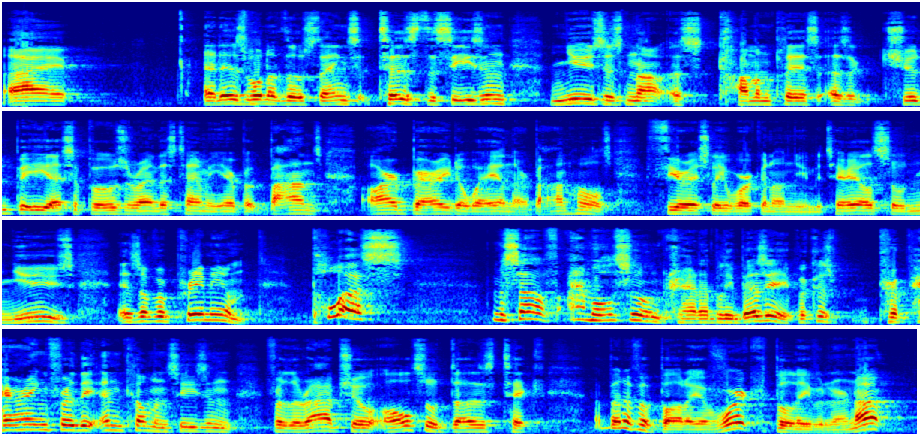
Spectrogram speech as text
I it is one of those things. Tis the season. News is not as commonplace as it should be, I suppose, around this time of year. But bands are buried away in their band halls, furiously working on new material. So news is of a premium. Plus, Myself, I'm also incredibly busy because preparing for the incoming season for the Rab Show also does take a bit of a body of work, believe it or not.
